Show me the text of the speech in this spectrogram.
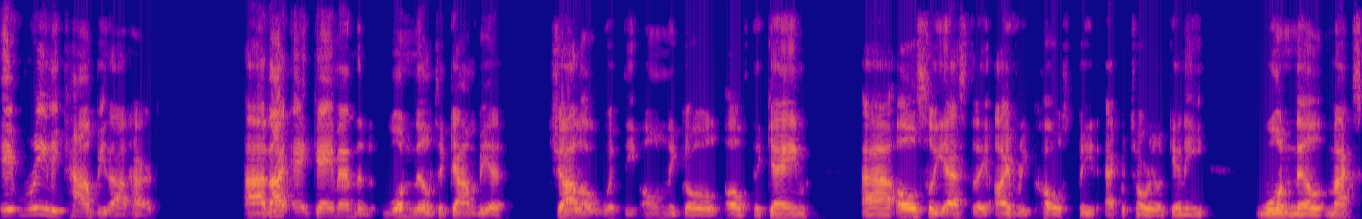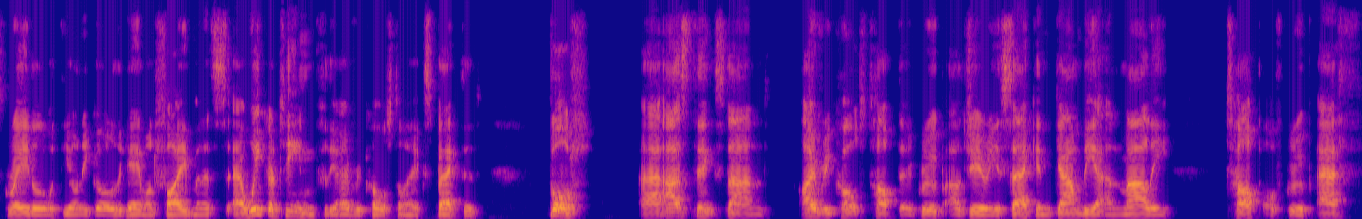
It really can't be that hard. Uh, that game ended 1 0 to Gambia. Jallow with the only goal of the game. Uh, also yesterday, Ivory Coast beat Equatorial Guinea 1 0. Max Gradel with the only goal of the game on five minutes. A weaker team for the Ivory Coast than I expected. But uh, as things stand, Ivory Coast top their group, Algeria second, Gambia and Mali top of Group F.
